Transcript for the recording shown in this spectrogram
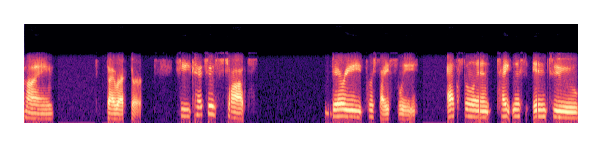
time director. He catches shots very precisely, excellent tightness into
